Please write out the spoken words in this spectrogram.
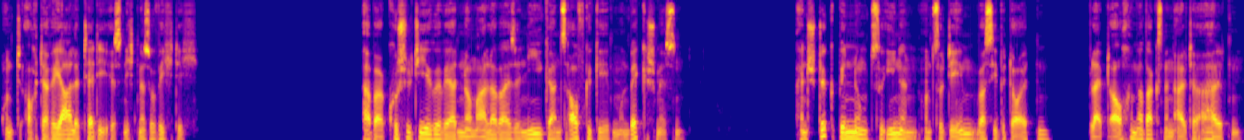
Und auch der reale Teddy ist nicht mehr so wichtig. Aber Kuscheltiere werden normalerweise nie ganz aufgegeben und weggeschmissen. Ein Stück Bindung zu ihnen und zu dem, was sie bedeuten, bleibt auch im Erwachsenenalter erhalten.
